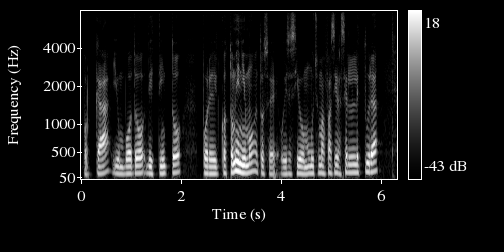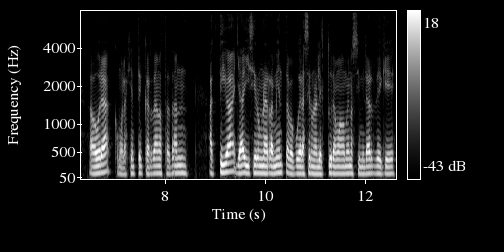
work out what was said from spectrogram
por K y un voto distinto por el costo mínimo, entonces hubiese sido mucho más fácil hacer la lectura. Ahora, como la gente en Cardano está tan activa, ya hicieron una herramienta para poder hacer una lectura más o menos similar de que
